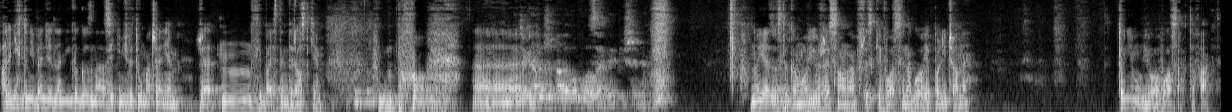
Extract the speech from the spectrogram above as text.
Ale niech to nie będzie dla nikogo z nas jakimś wytłumaczeniem, że mm, chyba jestem wyrostkiem. Bo. E... Ciekawe, że Paweł o włosach pisze, nie? No Jezus tylko mówił, że są na wszystkie włosy na głowie policzone. Tu nie mówił o włosach, to fakt.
